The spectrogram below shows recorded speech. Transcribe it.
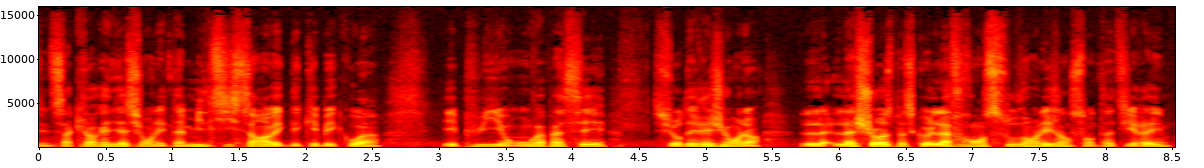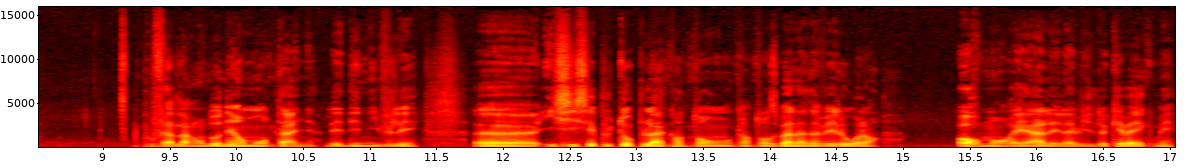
une sacrée organisation. On est à 1600 avec des Québécois. Et puis on va passer sur des régions. Alors la chose, parce que la France, souvent les gens sont attirés pour faire de la randonnée en montagne, les dénivelés. Euh, ici, c'est plutôt plat quand on, quand on se balade à vélo. Alors, hors Montréal et la ville de Québec, mais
